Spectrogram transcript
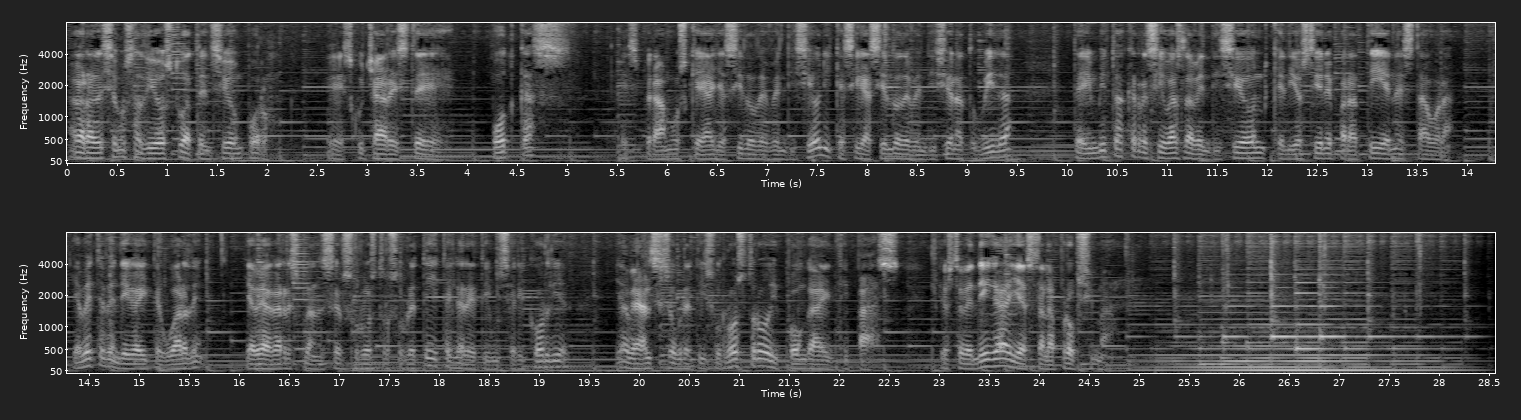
Agradecemos a Dios tu atención por escuchar este podcast. Esperamos que haya sido de bendición y que siga siendo de bendición a tu vida. Te invito a que recibas la bendición que Dios tiene para ti en esta hora. Yahvé te bendiga y te guarde. Yahvé haga resplandecer su rostro sobre ti y tenga de ti misericordia. Yahvé alce sobre ti su rostro y ponga en ti paz. Dios te bendiga y hasta la próxima.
